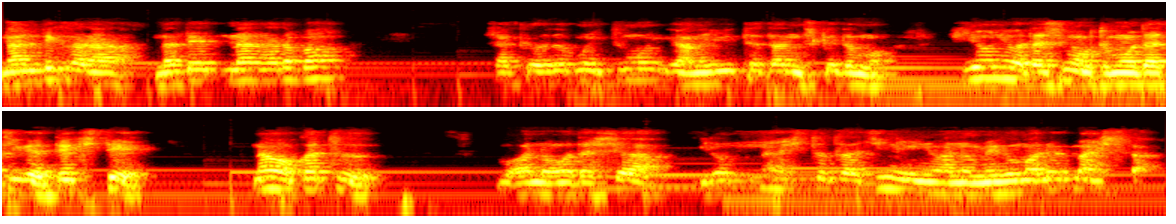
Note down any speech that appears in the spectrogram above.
なんでから、なでならば、先ほどもいつもあの言ってたんですけども、非常に私もお友達ができて、なおかつ、あの、私はいろんな人たちにあの恵まれました。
